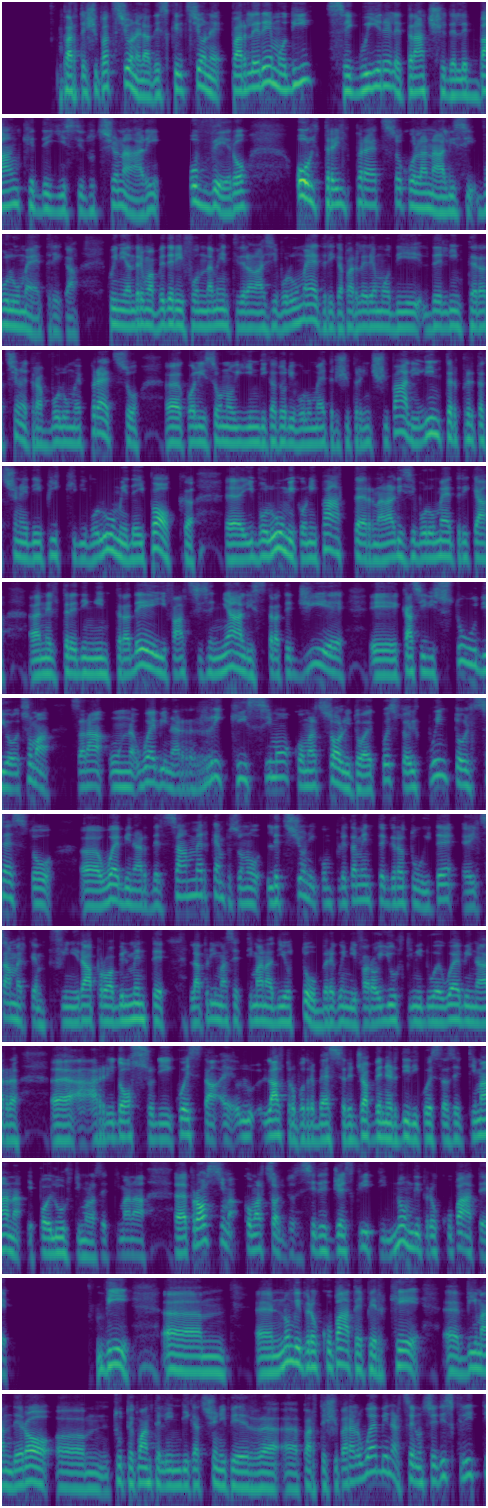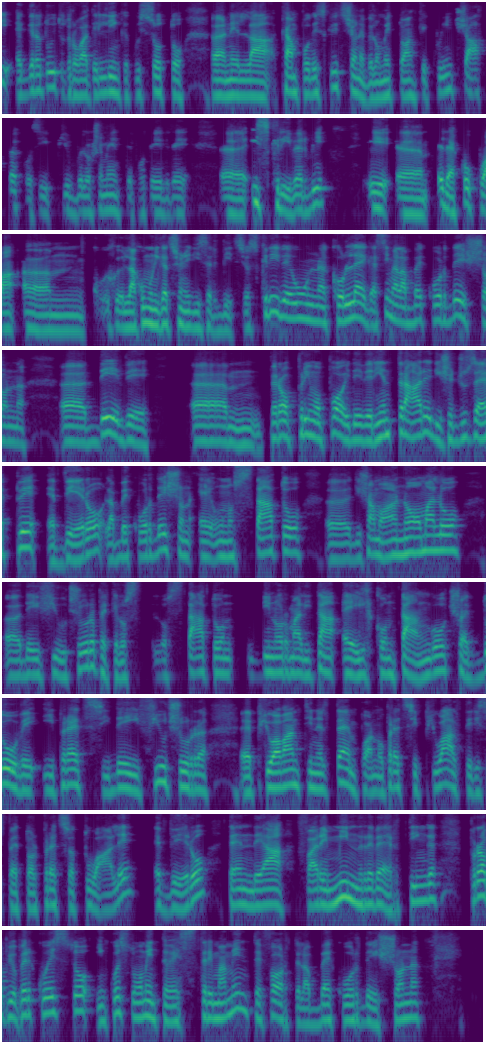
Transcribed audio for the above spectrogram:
partecipazione, la descrizione, parleremo di seguire le tracce delle banche e degli istituzionari, ovvero oltre il prezzo con l'analisi volumetrica. Quindi andremo a vedere i fondamenti dell'analisi volumetrica, parleremo di, dell'interazione tra volume e prezzo, eh, quali sono gli indicatori volumetrici principali, l'interpretazione dei picchi di volumi, dei POC, eh, i volumi con i pattern, analisi volumetrica eh, nel trading intraday, falsi segnali, strategie, casi di studio, insomma sarà un webinar ricchissimo come al solito e questo è il quinto o il sesto uh, webinar del Summer Camp, sono lezioni completamente gratuite, il Summer Camp finirà probabilmente la prima settimana di ottobre, quindi farò gli ultimi due webinar uh, a ridosso di questa, eh, l'altro potrebbe essere già venerdì di questa settimana e poi l'ultimo la settimana prossima, come al solito se siete già iscritti non vi preoccupate vi, ehm, eh, non vi preoccupate perché eh, vi manderò ehm, tutte quante le indicazioni per eh, partecipare al webinar. Se non siete iscritti è gratuito, trovate il link qui sotto eh, nel campo descrizione, ve lo metto anche qui in chat così più velocemente potete eh, iscrivervi. E, eh, ed ecco qua um, la comunicazione di servizio. Scrive un collega, sì, ma la backwardation uh, deve Um, però prima o poi deve rientrare, dice Giuseppe, è vero, la backwardation è uno stato, uh, diciamo, anomalo uh, dei future, perché lo, lo, stato di normalità è il contango, cioè dove i prezzi dei future eh, più avanti nel tempo hanno prezzi più alti rispetto al prezzo attuale, è vero, tende a fare min reverting, proprio per questo in questo momento è estremamente forte la backwardation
